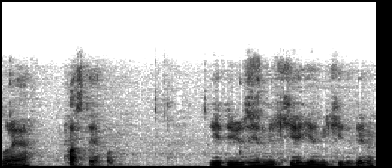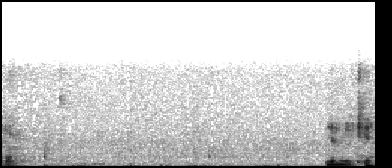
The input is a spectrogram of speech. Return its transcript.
buraya pasta yapalım. 722'ye 22 idi değil mi efendim? 22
